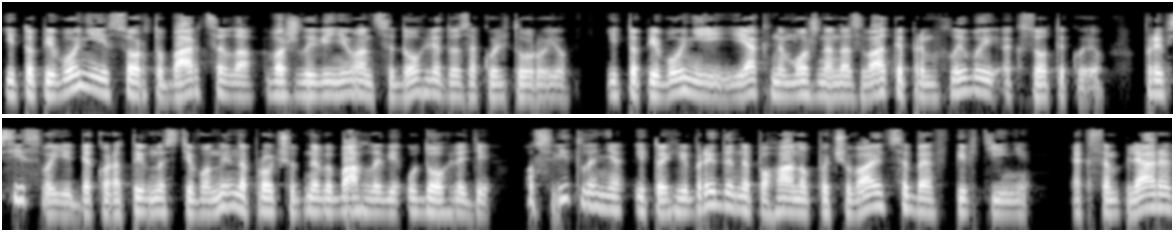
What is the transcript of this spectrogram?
І топівонії сорту Барцела. Важливі нюанси догляду за культурою. І топівонії як не можна назвати примхливою екзотикою. При всій своїй декоративності вони напрочуд невибагливі у догляді, освітлення і то гібриди непогано почувають себе в півтіні. Екземпляри,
